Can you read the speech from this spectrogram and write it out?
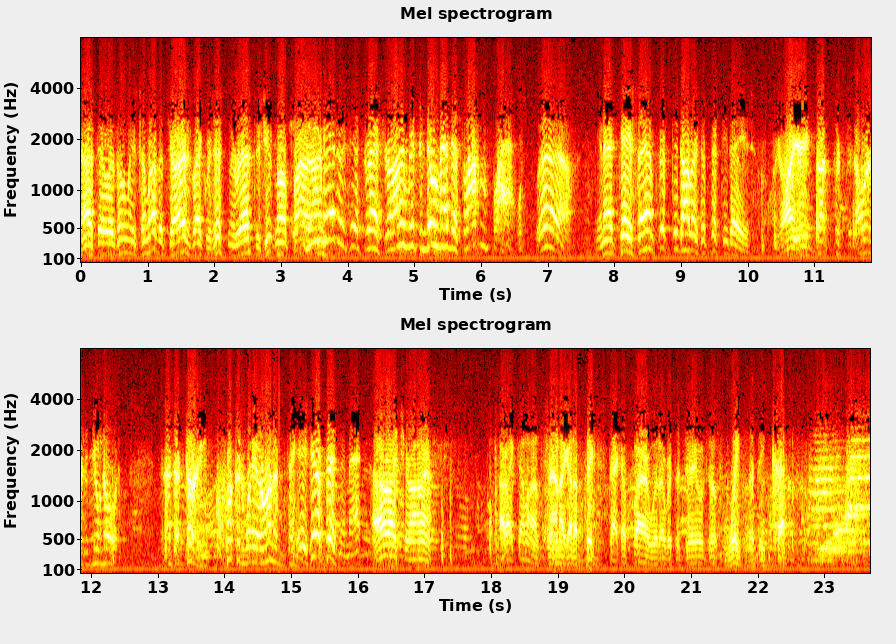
Now, if there was only some other charge, like resisting arrest or shooting off firearms... He did resist arrest, Your Honor. Mr. Dillon had to slap him flat. Well, in that case, Sam, $50 for 50 days. I ain't got fifty dollars, and you know it. And that's a dirty, crooked way of running things. He's your prisoner, Matt. All right, Your Honor. All right, come on, Sam. I got a big stack of firewood over at the jail just waiting to be cut.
